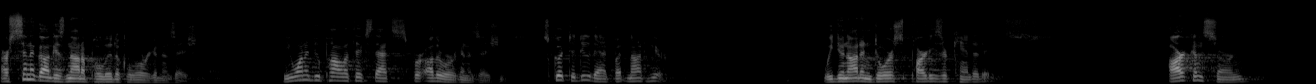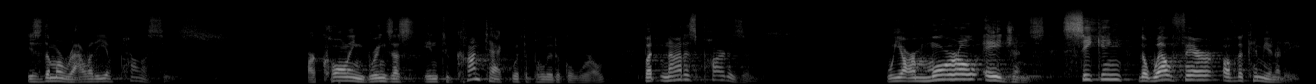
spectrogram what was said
Our synagogue is not a political organization. You want to do politics, that's for other organizations. It's good to do that, but not here. We do not endorse parties or candidates. Our concern is the morality of policies. Our calling brings us into contact with the political world, but not as partisans. We are moral agents seeking the welfare of the community.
